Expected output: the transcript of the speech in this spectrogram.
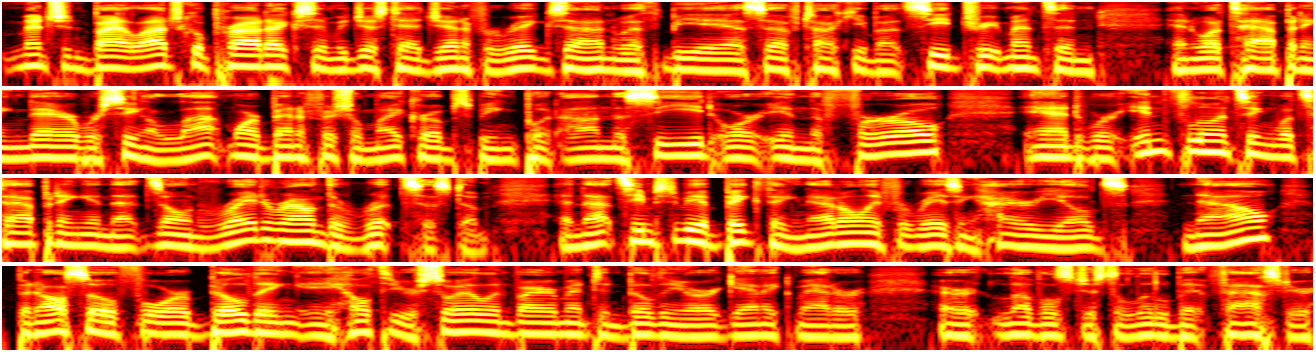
mentioned biological products, and we just had Jennifer Riggs on with BASF talking about seed treatments and, and what's happening there. We're seeing a lot more beneficial microbes being put on the seed or in the furrow, and we're influencing what's happening in that zone right around the root system. And that seems to be a big thing, not only for raising higher yields now, but also for building a healthier soil environment and building organic matter or levels just a little bit faster.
